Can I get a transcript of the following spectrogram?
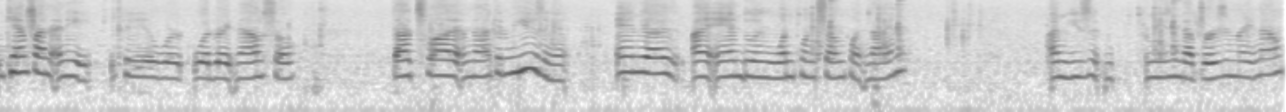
We can't find any Acacia wood right now, so that's why I'm not going to be using it. And guys, I am doing 1.7.9. I'm using I'm using that version right now.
